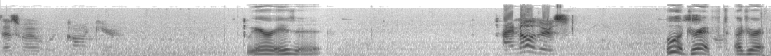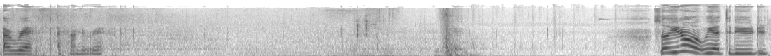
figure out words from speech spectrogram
that's why we're coming here. where is it? I know there's, Ooh, a drift, a drift, a rift. I found a rift. So you know what we had to do? Just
